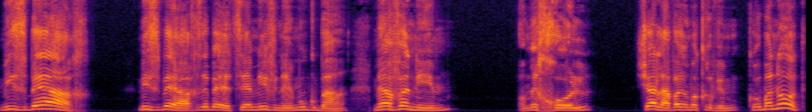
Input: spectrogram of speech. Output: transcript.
מזבח. מזבח זה בעצם מבנה מוגבע מאבנים או מחול שעליו היו מקריבים קורבנות.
